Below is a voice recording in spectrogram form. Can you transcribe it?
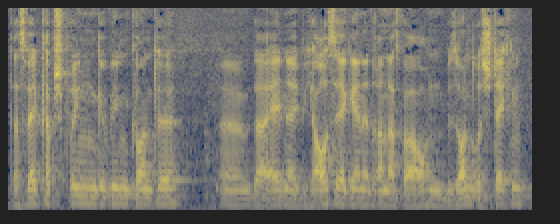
das Weltcup-Springen gewinnen konnte. Ähm, da erinnere ich mich auch sehr gerne dran. Das war auch ein besonderes Stechen,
